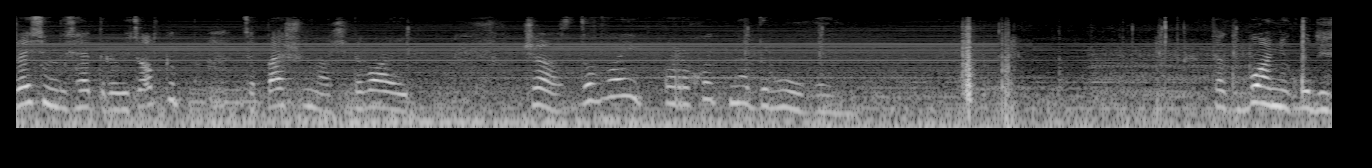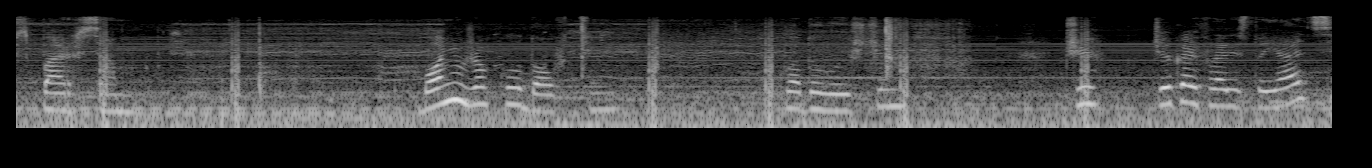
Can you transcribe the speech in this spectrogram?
вже 73%. Це перший наш. Давай. Час, давай переходь на другу. Так, Бонні кудись сперся. Бонні вже в кладовці. В кладовищі. Чи, чекай, Фредді стоять.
